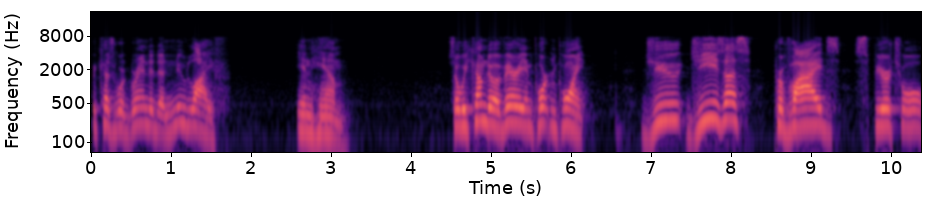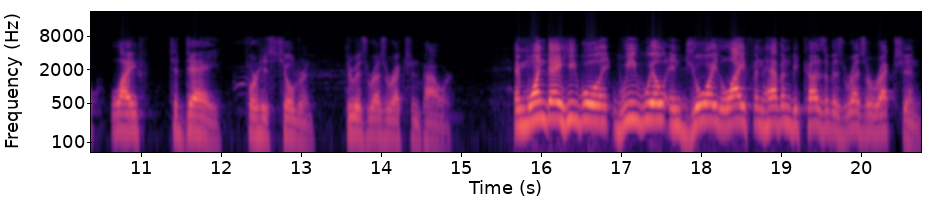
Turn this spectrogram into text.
because we're granted a new life in Him. So we come to a very important point. Jesus provides spiritual life today for his children through his resurrection power. And one day he will, we will enjoy life in heaven because of his resurrection.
